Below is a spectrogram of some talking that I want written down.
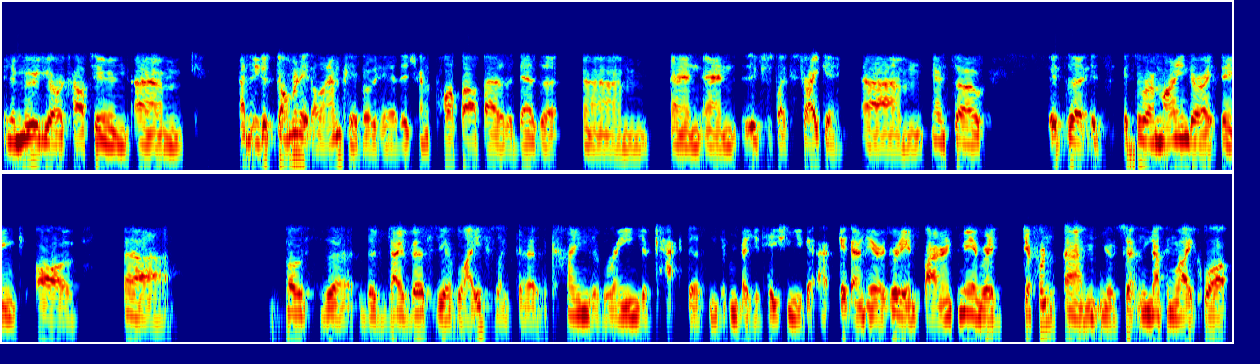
in a movie or a cartoon. Um, and they just dominate the landscape over here. They just kind of pop up out of the desert, um, and and it's just like striking. Um, and so it's a it's it's a reminder, I think, of uh, both the the diversity of life, like the, the kinds of range of cactus and different vegetation you get get down here is really inspiring to me and really different. Um, you know, certainly nothing like what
